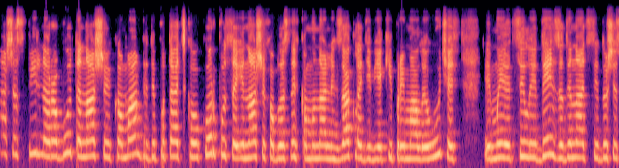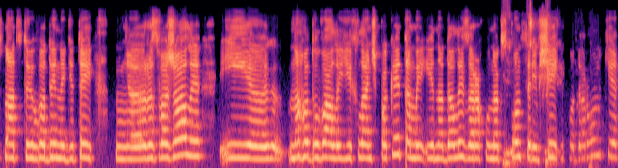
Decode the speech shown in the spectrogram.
наша спільна робота нашої команди, депутатського корпусу і наших обласних комунальних закладів, які приймали участь. І ми цілий день з 11 до 16 години дітей е, розважали і е, нагодували їх ланч-пакетами і надали за рахунок спонсорів ще і подарунки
